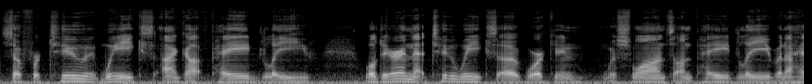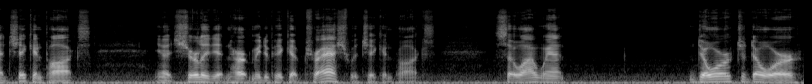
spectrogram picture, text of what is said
So for two weeks, I got paid leave. Well, during that two weeks of working with Schwan's on paid leave and I had chickenpox, you know, it surely didn't hurt me to pick up trash with chickenpox. So I went door to door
